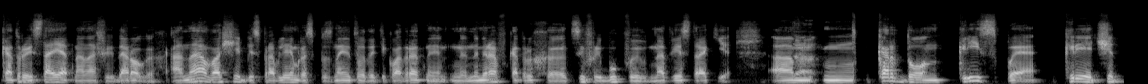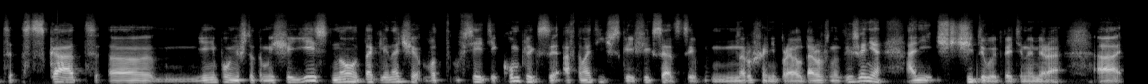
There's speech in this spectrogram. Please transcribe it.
которые стоят на наших дорогах, она вообще без проблем распознает вот эти квадратные номера, в которых э, цифры и буквы на две строки. Да. Кордон, Крис-П, кречет, скат, э, я не помню, что там еще есть, но так или иначе, вот все эти комплексы автоматической фиксации нарушений правил дорожного движения, они считывают эти номера. А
